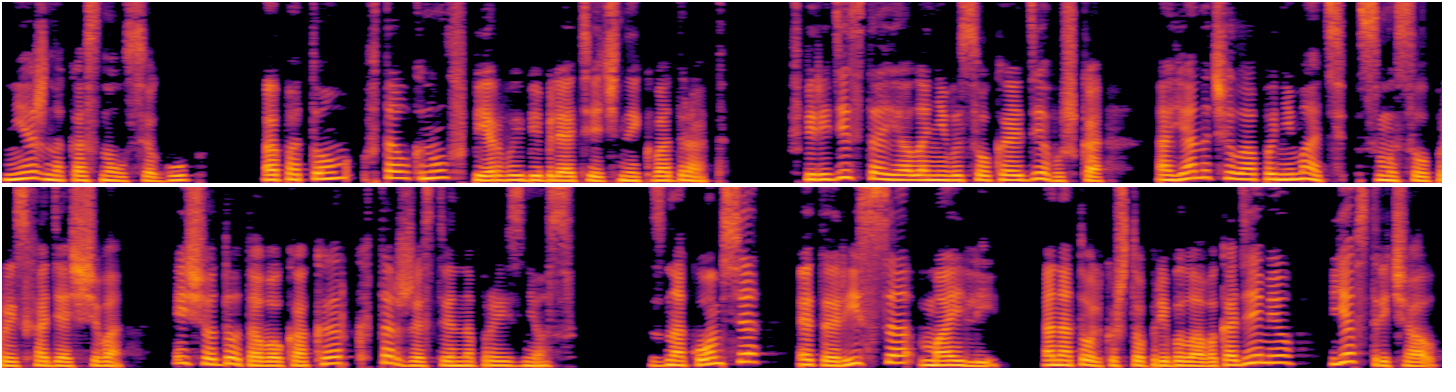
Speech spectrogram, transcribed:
нежно коснулся губ, а потом втолкнул в первый библиотечный квадрат. Впереди стояла невысокая девушка, а я начала понимать смысл происходящего еще до того, как Эрк торжественно произнес. «Знакомься, это Рисса Майли. Она только что прибыла в академию, я встречал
